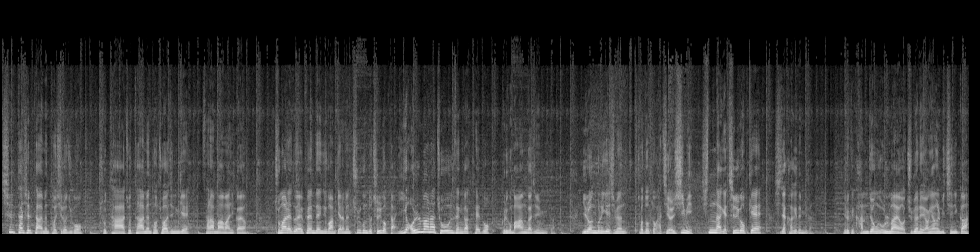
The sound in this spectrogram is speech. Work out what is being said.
싫다 싫다 하면 더 싫어지고 좋다 좋다 하면 더 좋아지는 게 사람 마음 아닐까요? 주말에도 FM 댕진과 함께라면 출근도 즐겁다. 이게 얼마나 좋은 생각, 태도 그리고 마음가짐입니까? 이런 분이 계시면 저도 또 같이 열심히 신나게 즐겁게 시작하게 됩니다. 이렇게 감정은 옮아요. 주변에 영향을 미치니까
